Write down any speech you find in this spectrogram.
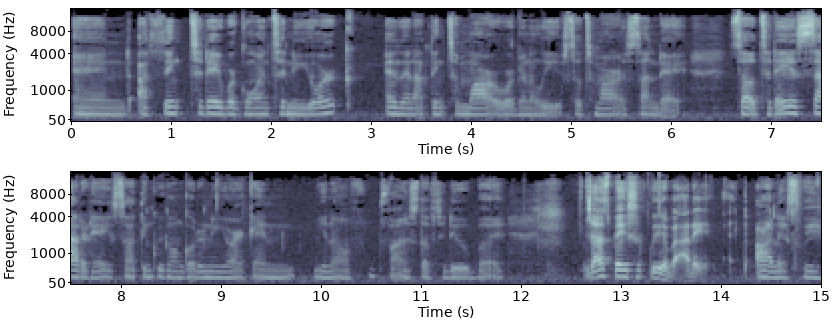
and I think today we're going to New York and then I think tomorrow we're gonna leave. So tomorrow is Sunday. So today is Saturday, so I think we're gonna go to New York and, you know, find stuff to do, but that's basically about it, like, honestly.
